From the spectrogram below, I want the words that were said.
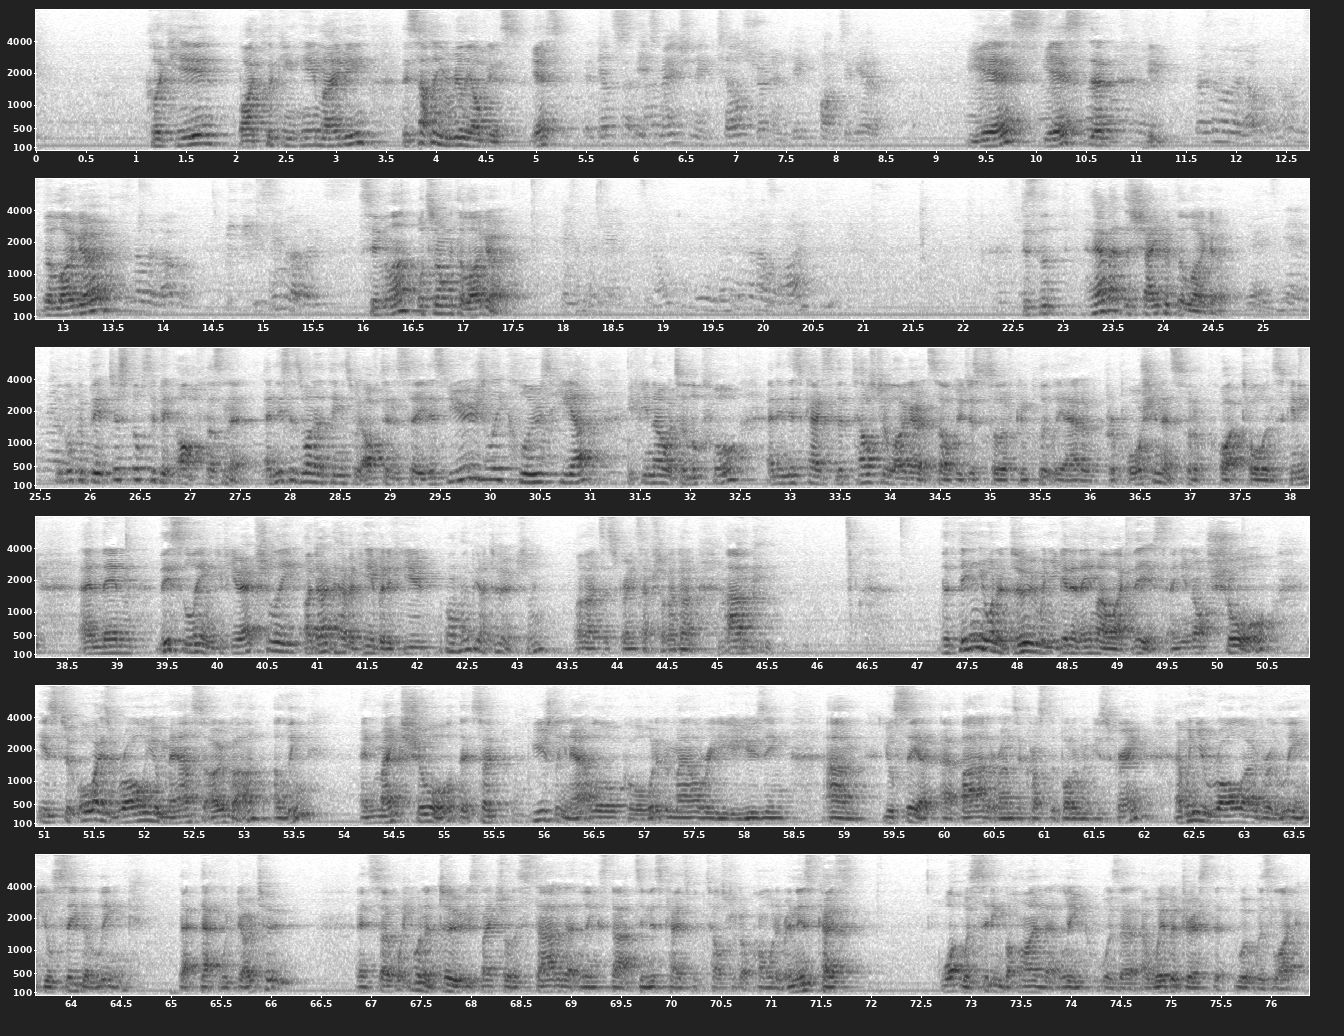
click here, by clicking here maybe. There's something really obvious, yes? It's, it's mentioning Telstra and BigPond together. Yes, yes. The, That's not the logo, no? The logo? Logo. It's similar, but it's... Similar? What's wrong with the logo? Does the, how about the shape of the logo? It look a bit, just looks a bit off, doesn't it? And this is one of the things we often see. There's usually clues here, if you know what to look for. And in this case, the Telstra logo itself is just sort of completely out of proportion. It's sort of quite tall and skinny. And then this link, if you actually, I don't have it here, but if you, oh maybe I do actually. Oh no, it's a screen snapshot, I don't. Um, the thing you want to do when you get an email like this and you're not sure is to always roll your mouse over a link and make sure that, so usually in Outlook or whatever mail reader you're using, um, you'll see a, a, bar that runs across the bottom of your screen. And when you roll over a link, you'll see the link that that would go to. And so what you want to do is make sure the start of that link starts, in this case with telstra.com, whatever. In this case, what was sitting behind that link was a, a web address that was like,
